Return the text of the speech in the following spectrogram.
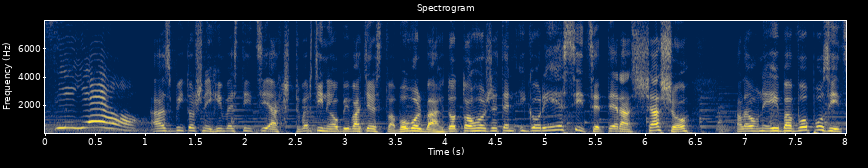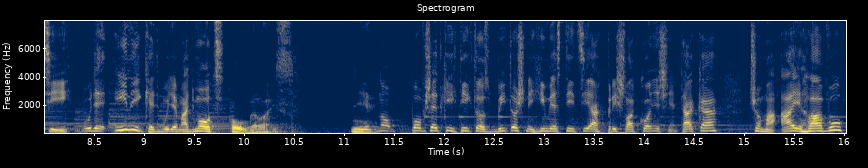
si jeho. a zbytočných investíciách štvrtiny obyvateľstva vo voľbách do toho, že ten Igor je síce teraz šašo, ale on je iba v opozícii. Bude iný, keď bude mať moc. Houbelajs. Nie. No po všetkých týchto zbytočných investíciách prišla konečne taká, čo má aj hlavu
